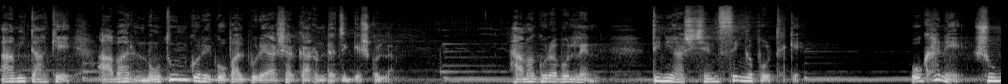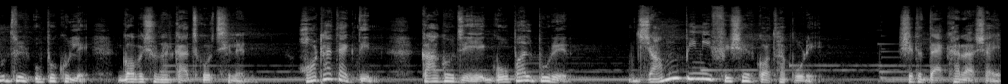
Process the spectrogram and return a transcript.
আমি তাকে আবার নতুন করে গোপালপুরে আসার কারণটা জিজ্ঞেস করলাম। হামাগুরা বললেন, তিনি আসছেন সিঙ্গাপুর থেকে। ওখানে সমুদ্রের উপকূলে গবেষণার কাজ করছিলেন। হঠাৎ একদিন কাগজে গোপালপুরের জামুপিনি ফিশের কথা পড়ে সেটা দেখার আশায়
